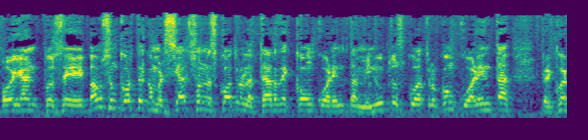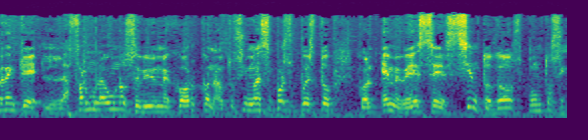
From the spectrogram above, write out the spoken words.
Oigan, pues eh, vamos a un corte comercial. Son las 4 de la tarde con 40 minutos, 4 con 40. Recuerden que la Fórmula 1 se vive mejor con autos y más y por supuesto con MBS 102.5.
